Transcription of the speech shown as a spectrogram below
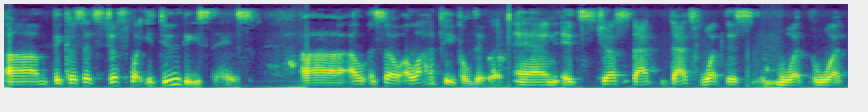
um, because it's just what you do these days. Uh, so a lot of people do it, and it's just that that's what this what what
